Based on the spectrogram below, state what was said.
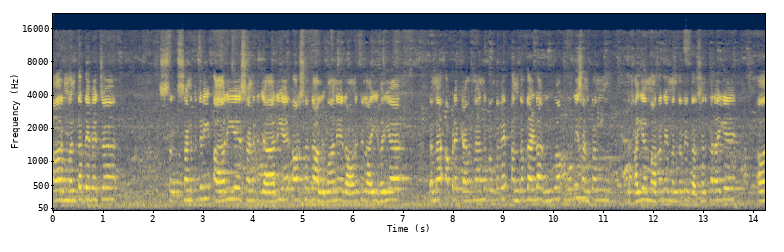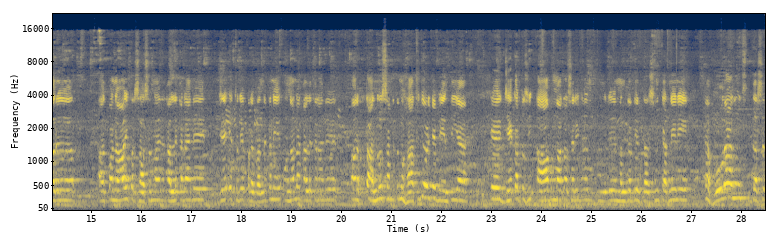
ਔਰ ਮੰਦਿਰ ਦੇ ਵਿੱਚ ਸ- ਸੰਗਤ ਜਿਹੜੀ ਆ ਰਹੀ ਹੈ, ਸੰਗਤ ਜਾ ਰਹੀ ਹੈ ਔਰ ਸ਼ਰਧਾਲੂਆਂ ਨੇ ਰੌਣਕ ਲਾਈ ਹੋਈ ਆ। ਤਾਂ ਮੈਂ ਆਪਣੇ ਕੈਮਰਾਮੈਨ ਨੂੰ ਕਹੂੰਗਾ ਕਿ ਅੰਦਰ ਦਾ ਜਿਹੜਾ ਵਿਊ ਆ, ਉਹ ਵੀ ਸੰਗਤਾਂ ਨੂੰ ਦਿਖਾਈਏ, ਮਾਤਾ ਦੇ ਮੰਦਿਰ ਦੇ ਦਰਸ਼ਨ ਕਰਾਈਏ ਔਰ ਆਪਾਂ ਨਾਲ ਹੀ ਪ੍ਰਸ਼ਾਸਨ ਨਾਲ ਗੱਲ ਕਰਾਂਗੇ ਜੇ ਇੱਥੋਂ ਦੇ ਪ੍ਰਬੰਧਕ ਨੇ ਉਹਨਾਂ ਨਾਲ ਗੱਲ ਕਰਾਂਗੇ ਔਰ ਤੁਹਾਨੂੰ ਸੰਗਤ ਨੂੰ ਹੱਥ ਜੋੜ ਕੇ ਬੇਨਤੀ ਆ ਕਿ ਜੇਕਰ ਤੁਸੀਂ ਆਪ ਮਾਤਾ ਸਰੀ ਦੇ ਦੇ ਮੰਦਿਰ ਦੇ ਦਰਸ਼ਨ ਕਰਨੇ ਨੇ, ਤਾਂ ਹੋਰਾਂ ਨੂੰ ਦਰਸ਼ਨ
